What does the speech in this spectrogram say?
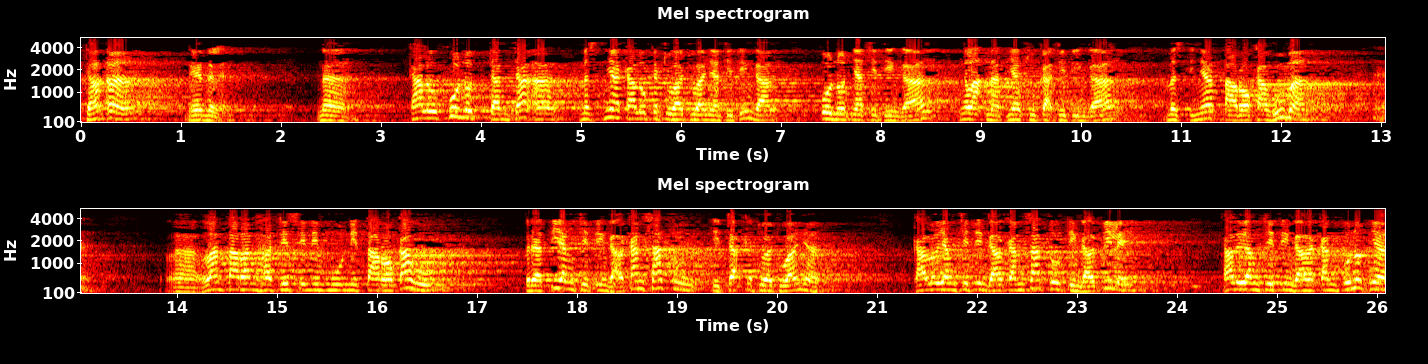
da'a. Nah kalau kunut dan da'a mestinya kalau kedua-duanya ditinggal kunutnya ditinggal ngelaknatnya juga ditinggal mestinya tarokahuma. Nah, lantaran hadis ini muni tarokahu berarti yang ditinggalkan satu tidak kedua-duanya kalau yang ditinggalkan satu tinggal pilih kalau yang ditinggalkan kunutnya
